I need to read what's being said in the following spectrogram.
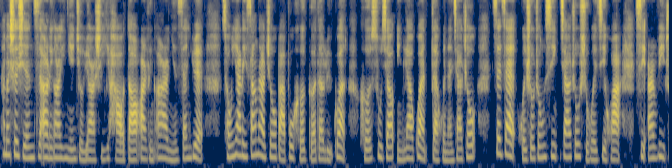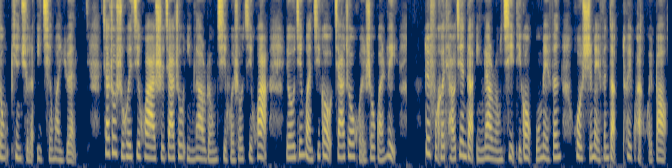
他们涉嫌自2021年9月21号到2022年3月，从亚利桑那州把不合格的铝罐和塑胶饮料罐带回南加州，再在回收中心加州赎回计划 （CRV） 中骗取了一千万元。加州赎回计划是加州饮料容器回收计划，由监管机构加州回收管理，对符合条件的饮料容器提供五美分或十美分的退款回报，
